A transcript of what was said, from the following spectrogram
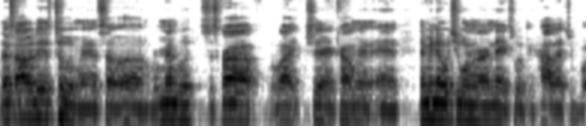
That's all it is to it, man. So uh, remember, subscribe, like, share, and comment, and let me know what you want to learn next with me. Holla at your boy.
